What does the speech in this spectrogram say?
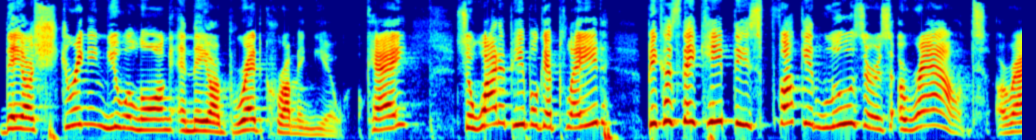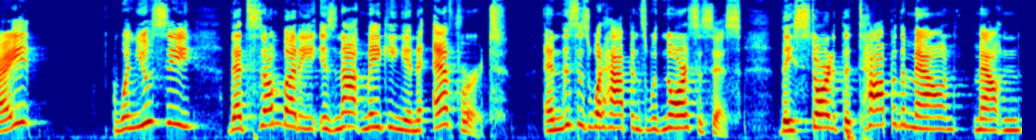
they are stringing you along and they are breadcrumbing you. Okay? So, why do people get played? Because they keep these fucking losers around. All right? When you see that somebody is not making an effort, and this is what happens with narcissists. They start at the top of the mount, mountain.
